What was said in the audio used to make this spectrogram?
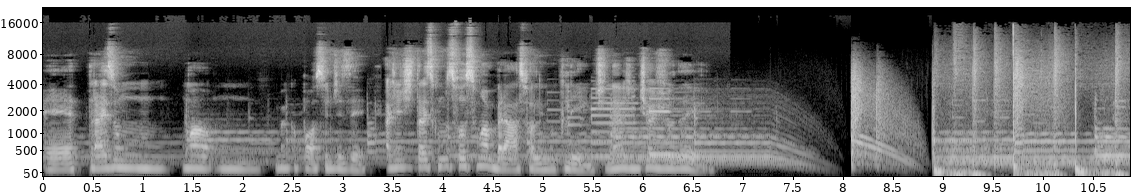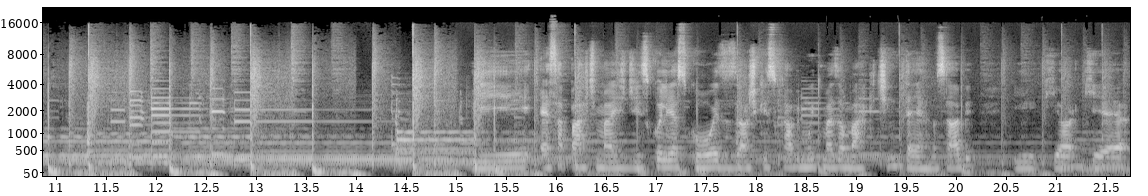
é, traz um, uma, um. Como é que eu posso dizer? A gente traz como se fosse um abraço ali no cliente, né? A gente ajuda ele. E essa parte mais de escolher as coisas, eu acho que isso cabe muito mais ao marketing interno, sabe? E que, que é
